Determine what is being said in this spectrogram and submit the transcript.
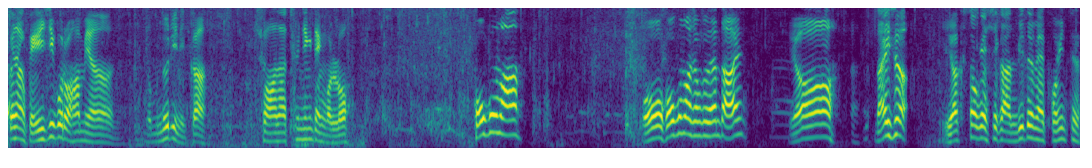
그냥 베이직으로 하면 너무 느리니까 추 하나 튜닝된 걸로. 고구마. 오 고구마 정도 된다. 야 나이스. 약속의 시간 믿음의 포인트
